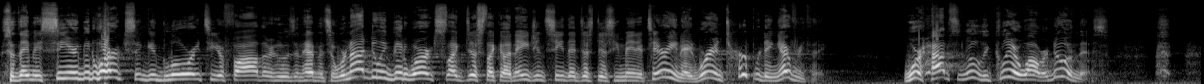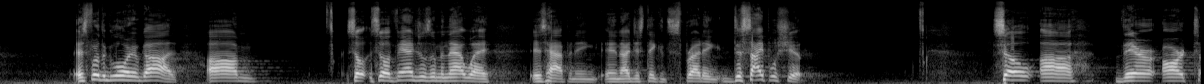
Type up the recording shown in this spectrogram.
So they may see your good works and give glory to your Father who is in heaven. So we're not doing good works like just like an agency that just does humanitarian aid. We're interpreting everything. We're absolutely clear why we're doing this. it's for the glory of God. Um, so, so evangelism in that way is happening, and I just think it's spreading. Discipleship. So uh, there are t-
